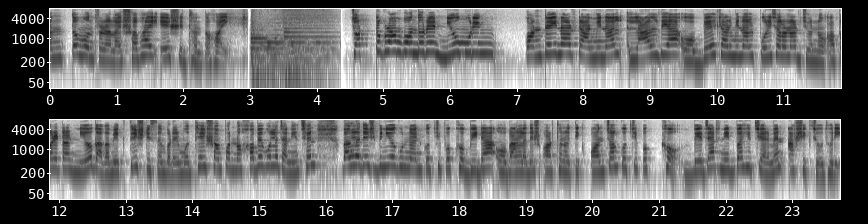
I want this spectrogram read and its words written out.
আন্তঃমন্ত্রণালয় সভায় এই সিদ্ধান্ত হয়। চট্টগ্রাম বন্দরের New Mooring container terminal, Laldia ও বে টার্মিনাল পরিচালনার জন্য অপারেটর নিয়োগ আগামী একত্রিশ ডিসেম্বরের মধ্যেই সম্পন্ন হবে বলে জানিয়েছেন বাংলাদেশ বিনিয়োগ উন্নয়ন কর্তৃপক্ষ বিডা ও বাংলাদেশ অর্থনৈতিক অঞ্চল কর্তৃপক্ষ বেজার নির্বাহী চেয়ারম্যান আশিক চৌধুরী।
